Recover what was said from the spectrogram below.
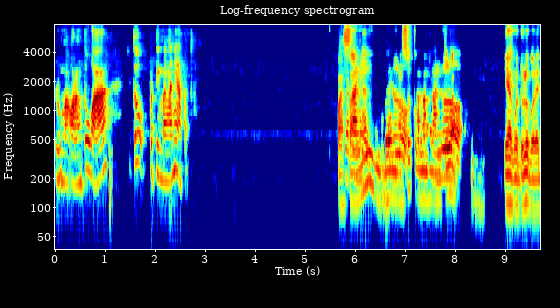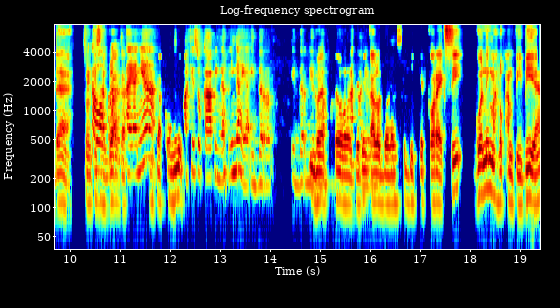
rumah orang tua, itu pertimbangannya apa tuh? Pasangan belum masuk ke rumah orang tua. Ya, gue dulu boleh dah. Soal kisah gue agak kayaknya agak masih suka pindah-pindah ya, either either di rumah Betul. Jadi kalau rumah. boleh sedikit koreksi, gue nih makhluk amfibi ya.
